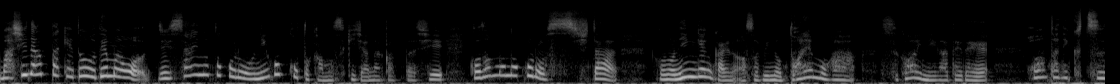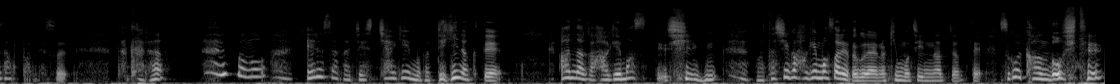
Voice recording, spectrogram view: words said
マシだったけどでも実際のところ鬼ごっことかも好きじゃなかったし子どもの頃したこの人間界の遊びのどれもがすごい苦手で本当に苦痛だったんですだからそのエルサがジェスチャーゲームができなくてアンナが励ますっていうシーン私が励まされたぐらいの気持ちになっちゃってすごい感動して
